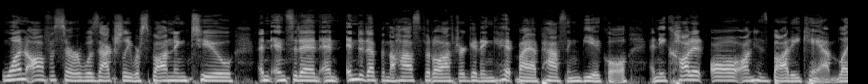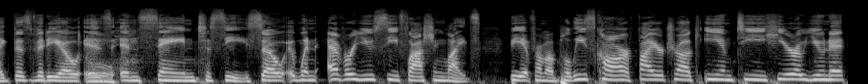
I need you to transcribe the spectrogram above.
one officer was actually responding to an incident and ended up in the hospital after getting hit by a passing vehicle. And he caught it all on his body cam. Like this video is Oh. insane to see. So whenever you see flashing lights, be it from a police car, fire truck, EMT, hero unit,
